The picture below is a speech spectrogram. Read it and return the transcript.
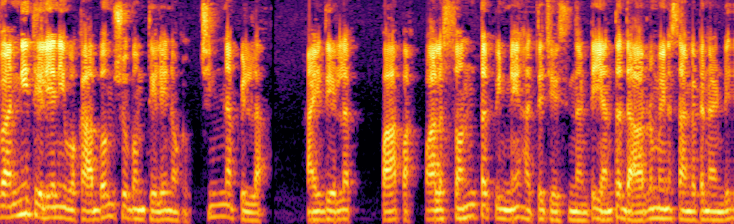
ఇవన్నీ తెలియని ఒక అభం శుభం తెలియని ఒక చిన్న పిల్ల ఐదేళ్ళ పాప వాళ్ళ సొంత పిన్నే హత్య చేసిందంటే ఎంత దారుణమైన సంఘటన అండి.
